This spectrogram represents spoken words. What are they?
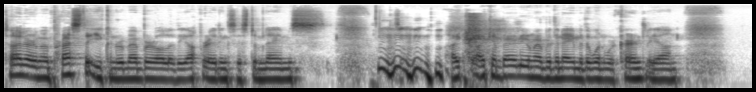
Tyler, I'm impressed that you can remember all of the operating system names. I, I can barely remember the name of the one we're currently on.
